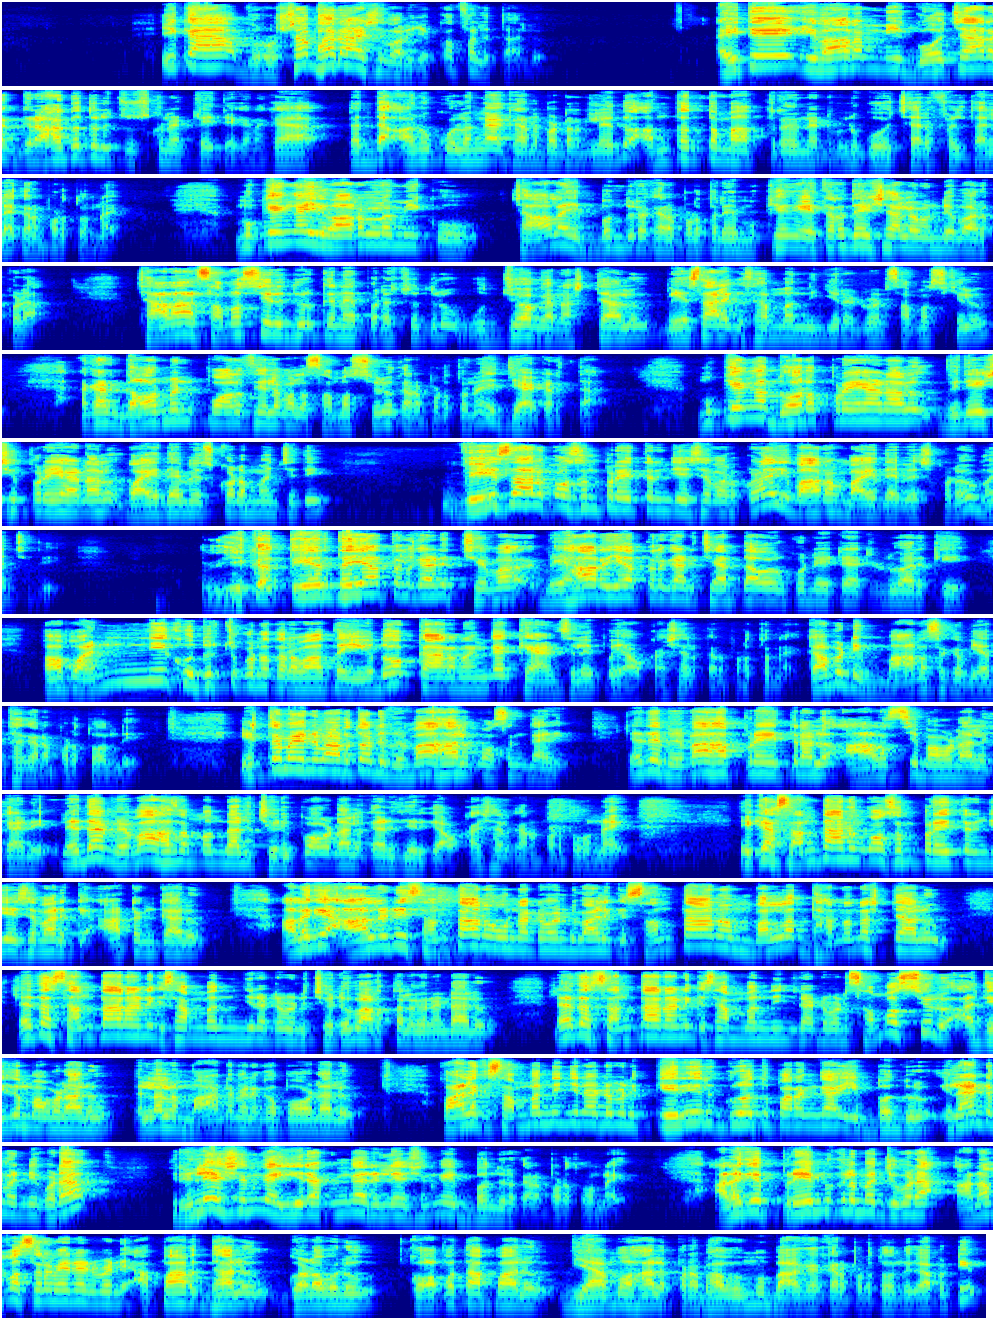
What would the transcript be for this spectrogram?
ఇక వృషభ రాశి వారి యొక్క ఫలితాలు. అయితే ఈ వారం మీ గోచార గ్రహగతులు చూసుకున్నట్లయితే కనుక పెద్ద అనుకూలంగా కనపడట్లేదు. అంతంత మాత్రమైనటువంటి గోచార ఫలితాలే కనపడుతున్నాయి. ముఖ్యంగా ఈ వారంలో మీకు చాలా ఇబ్బందులు కనపడుతున్నాయి. ముఖ్యంగా ఇతర దేశాల్లో ఉండేవారు కూడా చాలా సమస్యలు ఎదుర్కొనే పరిస్థితులు ఉద్యోగ నష్టాలు దేశాలకు సంబంధించినటువంటి సమస్యలు అక్కడ గవర్నమెంట్ పాలసీల వల్ల సమస్యలు కనపడుతున్నాయి జాగ్రత్త. ముఖ్యంగా దూర ప్రయాణాలు విదేశీ ప్రయాణాలు వాయిదా వేసుకోవడం మంచిది. వీసాల కోసం ప్రయత్నం చేసేవారు కూడా ఈ వారం వాయిదా వేసుకోవడం మంచిది. ఇక తీర్థయాత్రలు కానీ చివ విహారయాత్రలు కానీ చేద్దాం అనుకునేటటువంటి వారికి పాప అన్నీ కుదుర్చుకున్న తర్వాత ఏదో కారణంగా క్యాన్సిల్ అయిపోయే అవకాశాలు కనపడుతున్నాయి. కాబట్టి మానసిక వ్యర్థ కనపడుతోంది. ఇష్టమైన వారితో వివాహాల కోసం కానీ లేదా వివాహ ప్రయత్నాలు ఆలస్యం అవడాలు కానీ లేదా వివాహ సంబంధాలు చెడిపోవడాలు కానీ జరిగే అవకాశాలు కనపడుతున్నాయి ఇక సంతానం కోసం ప్రయత్నం చేసే వారికి ఆటంకాలు. అలాగే ఆల్రెడీ సంతానం ఉన్నటువంటి వాళ్ళకి సంతానం వల్ల ధన నష్టాలు లేదా సంతానానికి సంబంధించినటువంటి చెడు వార్తలు వినడాలు లేదా సంతానానికి సంబంధించినటువంటి సమస్యలు అధికం అవ్వడాలు పిల్లల మాట వినకపోవడాలు వాళ్ళకి సంబంధించినటువంటి కెరీర్ గ్రోత్ పరంగా ఇబ్బందులు ఇలాంటివన్నీ కూడా రిలేషన్గా ఈ రకంగా రిలేషన్గా ఇబ్బందులు కనపడుతున్నాయి. అలాగే ప్రేమికుల మధ్య కూడా అనవసరమైనటువంటి అపార్థాలు గొడవలు కోపతాపాలు వ్యామోహాల ప్రభావము బాగా కనపడుతుంది కాబట్టి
